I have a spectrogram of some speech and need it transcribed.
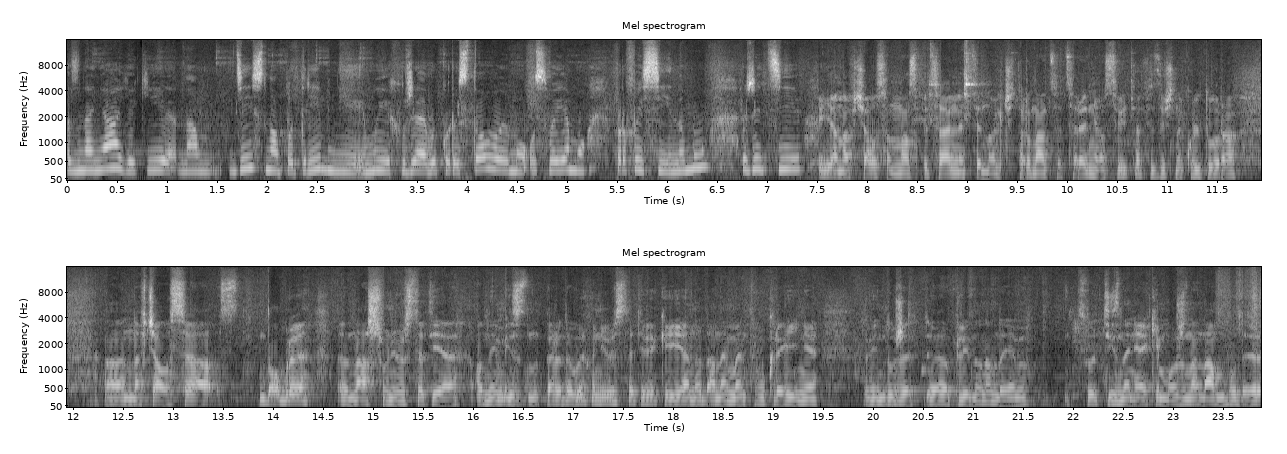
знання, які нам дійсно потрібні, і ми їх вже використовуємо у своєму професійному житті. Я навчався на спеціальності 014 середня освіта, фізична культура. Е, Навчався добре. Наш університет є одним із передових університетів, який є на даний момент в Україні. Він дуже е, плідно нам дає ті знання, які можна нам буде е,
